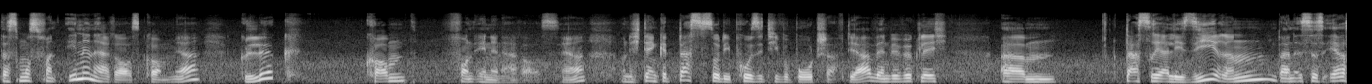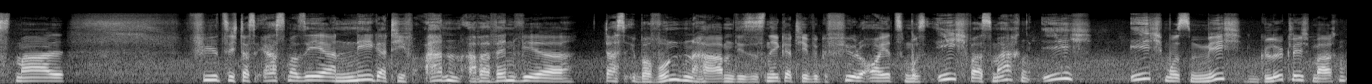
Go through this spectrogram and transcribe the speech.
das muss von innen herauskommen. Ja? Glück kommt von innen heraus. Ja? Und ich denke, das ist so die positive Botschaft. Ja? Wenn wir wirklich ähm, das realisieren, dann ist es erstmal, fühlt sich das erstmal sehr negativ an. Aber wenn wir das überwunden haben, dieses negative Gefühl, oh jetzt muss ich was machen, ich ich muss mich glücklich machen.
